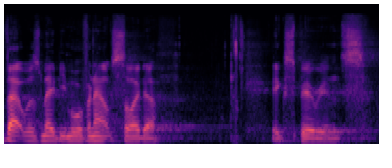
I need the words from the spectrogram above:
that was maybe more of an outsider experience.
